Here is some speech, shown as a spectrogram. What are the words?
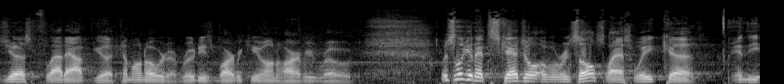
just flat out good. Come on over to Rudy's Barbecue on Harvey Road. I was looking at the schedule of results last week uh, in the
